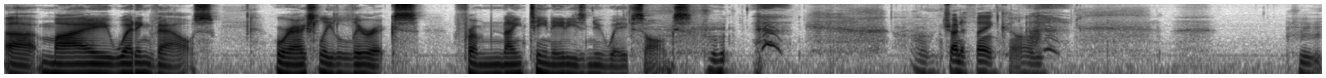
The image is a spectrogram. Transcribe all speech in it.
uh, my wedding vows were actually lyrics from 1980s new wave songs. I'm trying to think. Um, hmm.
